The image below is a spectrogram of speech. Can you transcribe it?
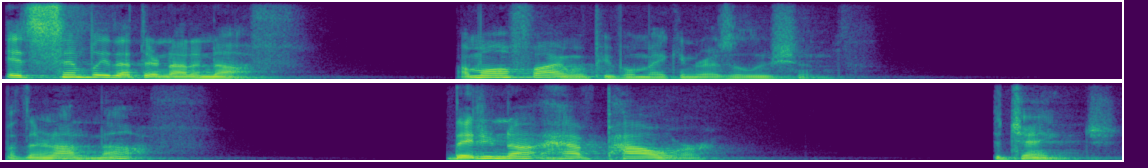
it's simply that they're not enough. I'm all fine with people making resolutions, but they're not enough. They do not have power to change.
